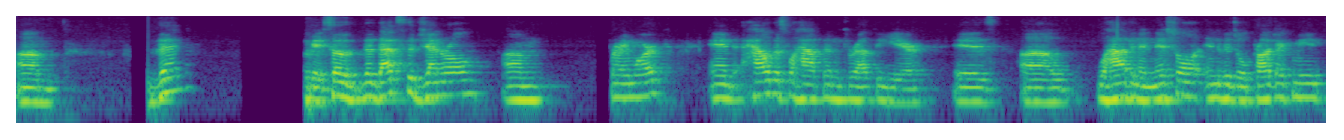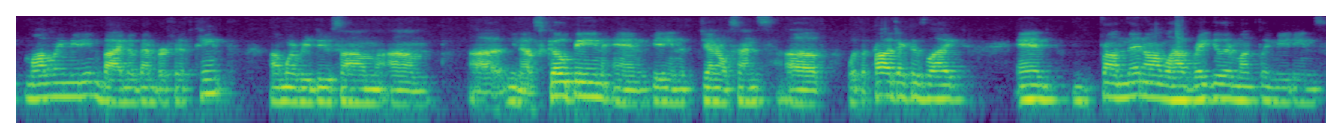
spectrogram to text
Um, then, okay, so th that's the general um, framework. And how this will happen throughout the year is uh, we'll have an initial individual project meet, modeling meeting by November 15th, um, where we do some, um, uh, you know, scoping and getting a general sense of what the project is like. And from then on, we'll have regular monthly meetings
